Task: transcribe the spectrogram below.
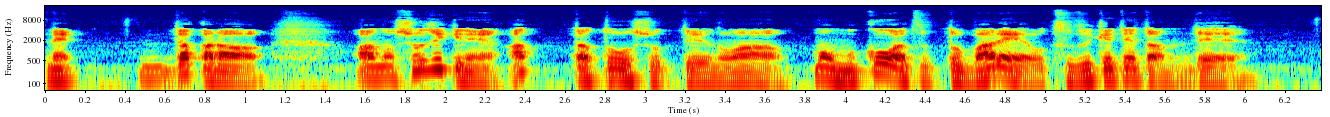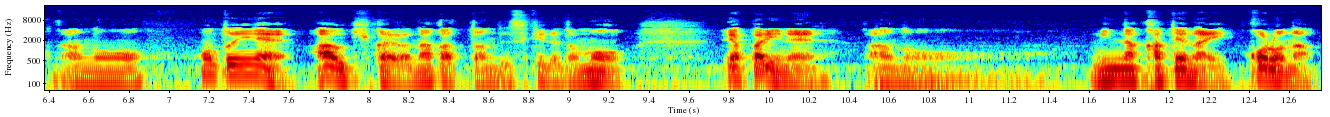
ね。だから、あの、正直ね、会った当初っていうのは、もう向こうはずっとバレエを続けてたんで、あの、本当にね、会う機会はなかったんですけれども、やっぱりね、あの、みんな勝てないコロナ。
